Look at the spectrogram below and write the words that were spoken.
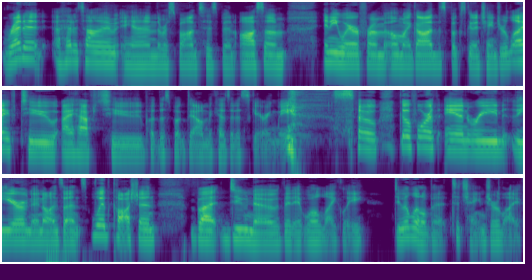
read it ahead of time and the response has been awesome anywhere from oh my god this book's going to change your life to i have to put this book down because it is scaring me so go forth and read the year of no nonsense with caution but do know that it will likely do a little bit to change your life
